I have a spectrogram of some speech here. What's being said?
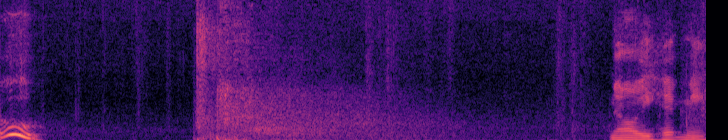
Ooh. No, he hit me.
